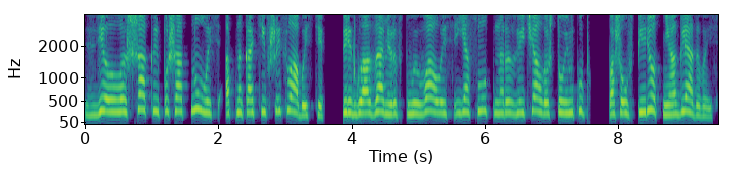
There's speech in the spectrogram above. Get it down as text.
Сделала шаг и пошатнулась от накатившей слабости. Перед глазами расплывалась, и я смутно различала, что инкуб пошел вперед, не оглядываясь.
